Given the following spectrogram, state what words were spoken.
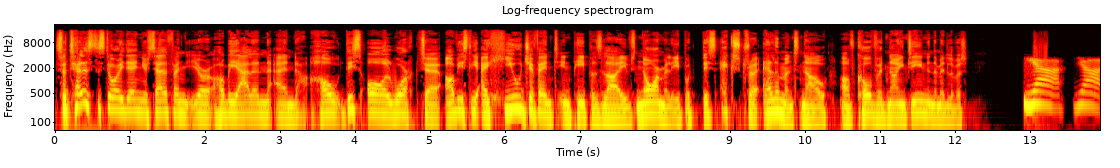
So tell us the story then, yourself and your hubby Alan, and how this all worked. Uh, obviously, a huge event in people's lives normally, but this extra element now of COVID 19 in the middle of it. Yeah, yeah.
